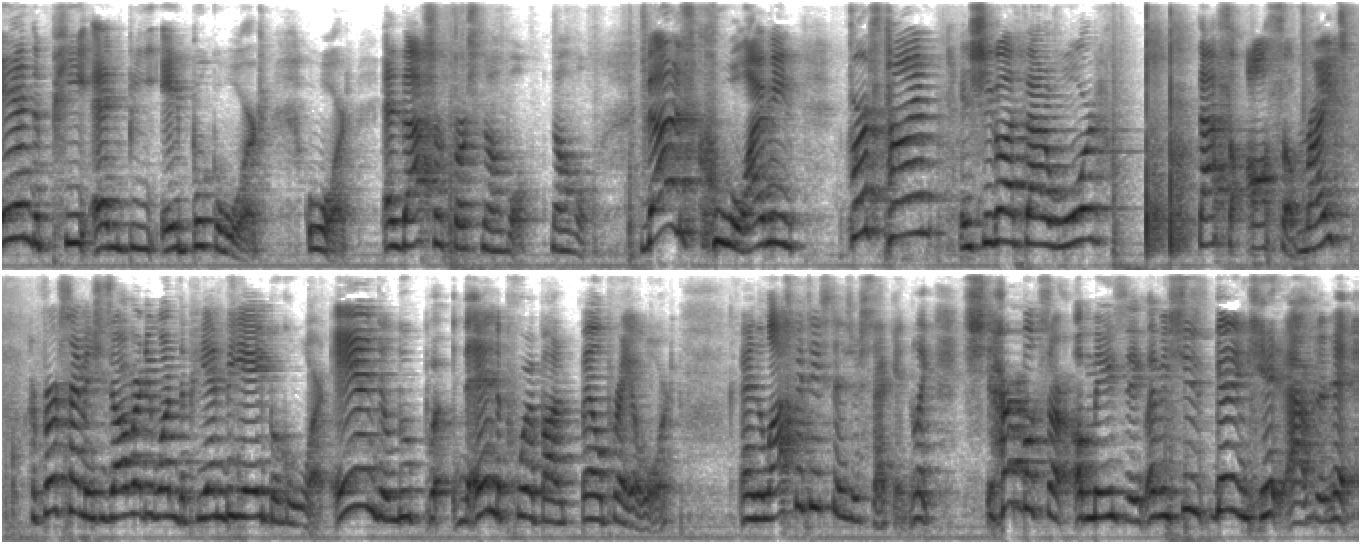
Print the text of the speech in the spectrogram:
and the PNBA Book Award. Award and that's her first novel. Novel. That is cool. I mean, first time and she got that award. That's awesome, right? Her first time and she's already won the PNBA Book Award and the Loop and the Pura Belpré Award. And the Last Cuentista is her second. Like, she, her books are amazing. I mean, she's getting hit after hit.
